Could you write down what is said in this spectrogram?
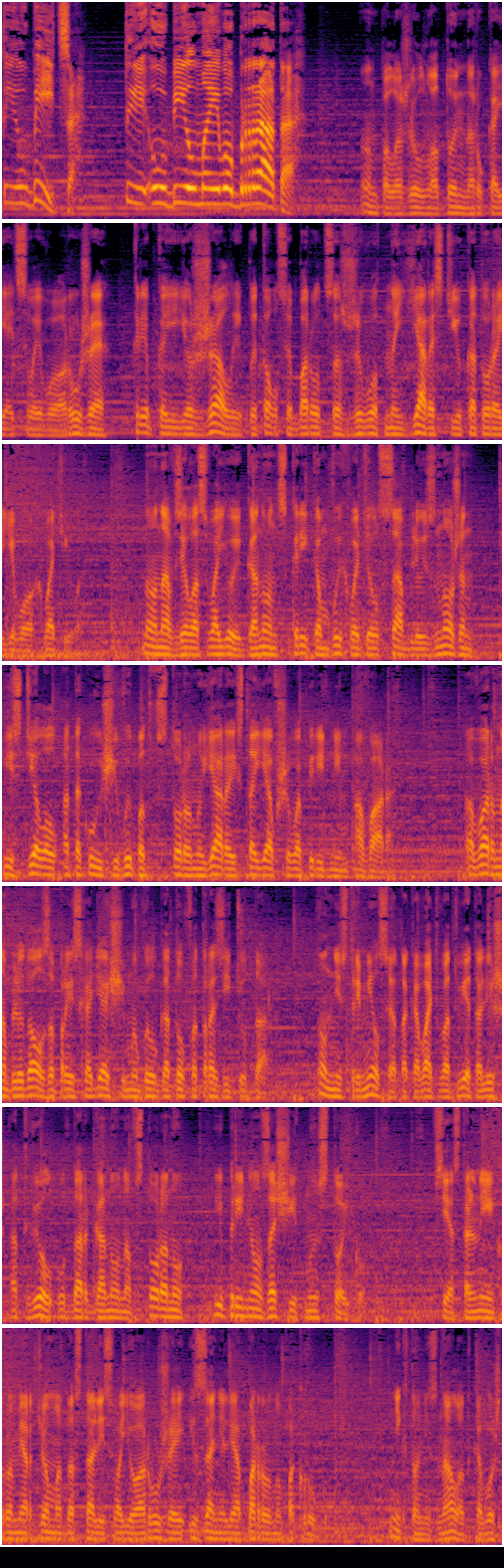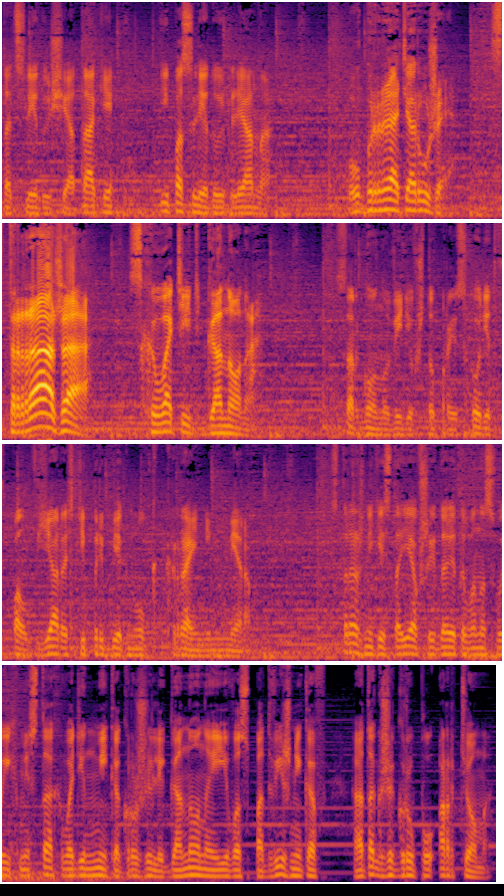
«Ты убийца! Ты убил моего брата!» Он положил ладонь на рукоять своего оружия, крепко ее сжал и пытался бороться с животной яростью, которая его охватила. Но она взяла свое, и Ганон с криком выхватил саблю из ножен и сделал атакующий выпад в сторону Яра и стоявшего перед ним Авара. Авар наблюдал за происходящим и был готов отразить удар. Он не стремился атаковать в ответ, а лишь отвел удар Ганона в сторону и принял защитную стойку. Все остальные, кроме Артема, достали свое оружие и заняли оборону по кругу. Никто не знал, от кого ждать следующей атаки и последует ли она. «Убрать оружие! Стража! Схватить Ганона!» Саргон, увидев, что происходит, впал в ярость и прибегнул к крайним мерам. Стражники, стоявшие до этого на своих местах, в один миг окружили Ганона и его сподвижников, а также группу Артема.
